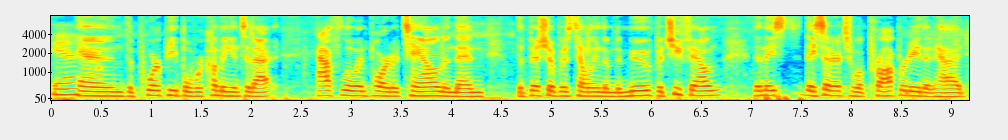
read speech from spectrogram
Yeah. and the poor people were coming into that affluent part of town and then the bishop was telling them to move but she found then they they sent her to a property that had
